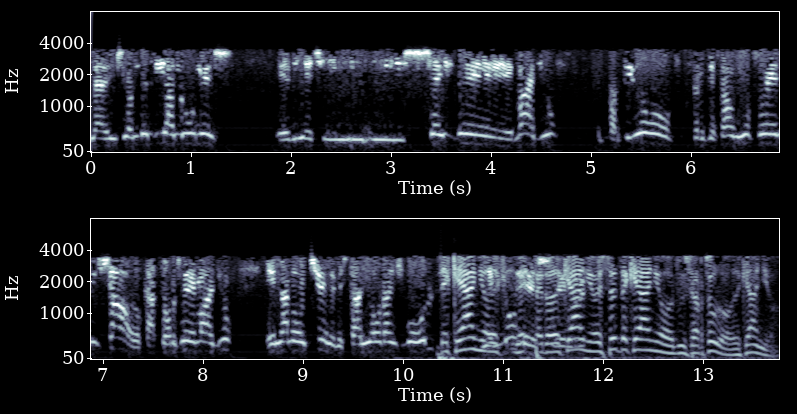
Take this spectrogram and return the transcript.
la edición del día lunes eh, 16 de mayo. El partido frente a Estados Unidos fue el sábado 14 de mayo en la noche en el estadio Orange Bowl. ¿De qué año? De- ¿Pero de qué año? ¿Este es de qué año, Luis Arturo? ¿De qué año?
